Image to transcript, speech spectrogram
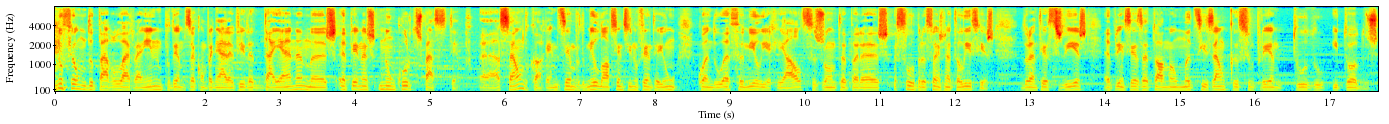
No filme de Pablo Larraín podemos acompanhar a vida de Diana, mas apenas num curto espaço de tempo. A ação decorre em dezembro de 1991, quando a família real se junta para as celebrações natalícias. Durante esses dias, a princesa toma uma decisão que surpreende tudo e todos.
